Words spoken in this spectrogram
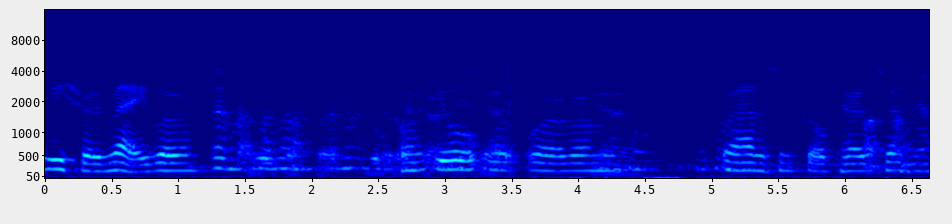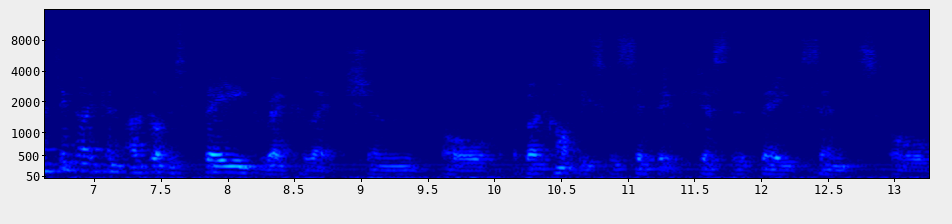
Rita and Ray were Uh, my, my, Your my, my, your my, your yeah. were, were um, Yeah. were Alison's godparents. I, I mean, I think I can. I've got this vague recollection of, but I can't be specific. Just a vague sense of,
